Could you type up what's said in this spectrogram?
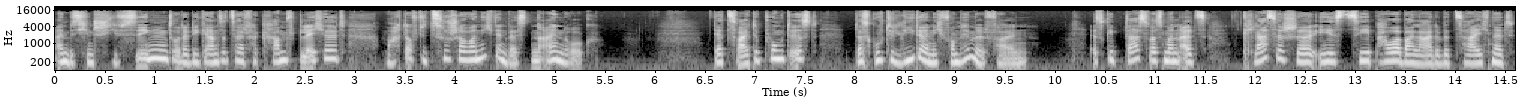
ein bisschen schief singt oder die ganze Zeit verkrampft lächelt, macht auf die Zuschauer nicht den besten Eindruck. Der zweite Punkt ist, dass gute Lieder nicht vom Himmel fallen. Es gibt das, was man als klassische ESC-Powerballade bezeichnet.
